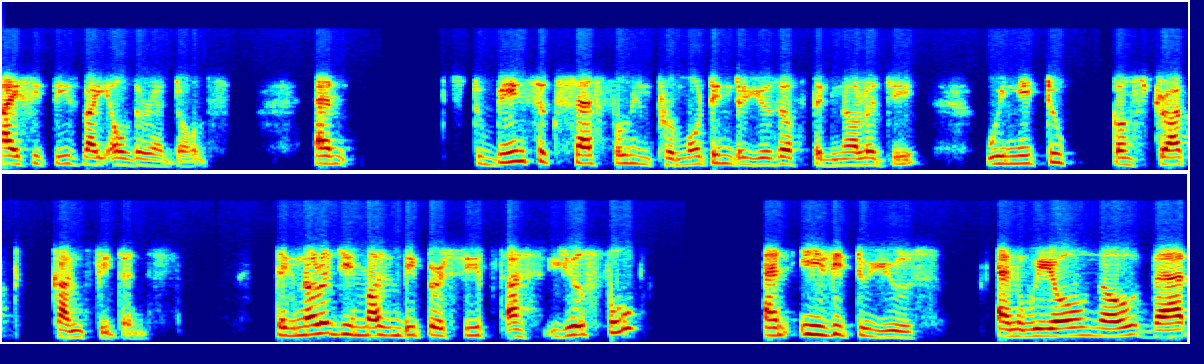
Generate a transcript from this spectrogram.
ICTs by older adults. And to being successful in promoting the use of technology, we need to construct confidence. Technology must be perceived as useful and easy to use. And we all know that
